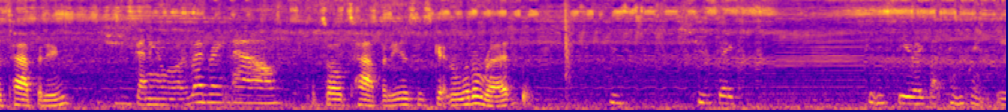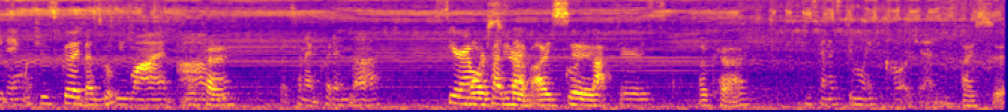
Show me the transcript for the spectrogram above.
what's happening. She's getting a little red right now. That's all that's happening is it's getting a little red. She's like, you can see like that pinpoint bleeding, which is good. That's what we want. Um, Okay. That's when I put in the serum, More which has serum, that I see. factors. Okay. It's gonna stimulate the collagen. I see.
